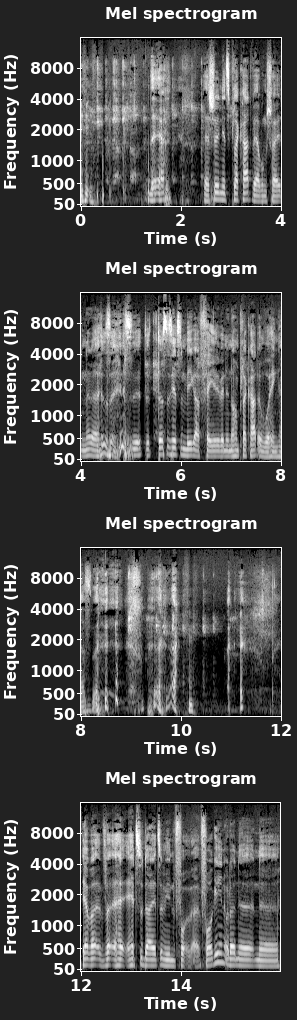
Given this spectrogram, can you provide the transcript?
der Werbeschafe. Ja, ja, schön jetzt Plakatwerbung schalten, ne? Das ist, das, ist jetzt ein Mega-Fail, wenn du noch ein Plakat irgendwo hängen hast. Ne? Ja, aber hättest du da jetzt irgendwie ein äh, Vorgehen oder eine, eine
